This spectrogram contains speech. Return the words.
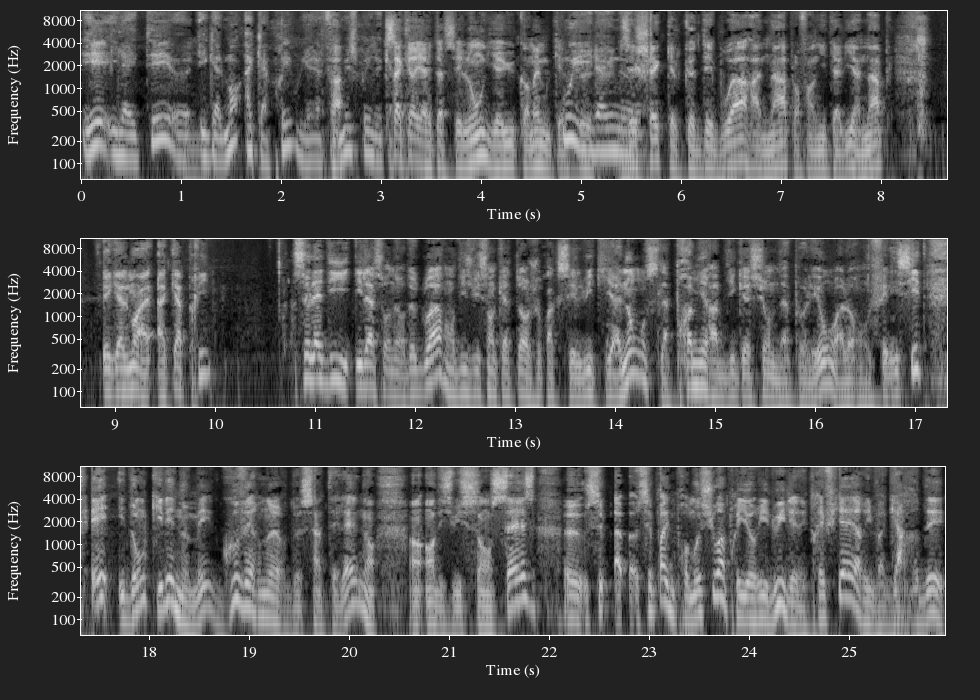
et il a été euh, également à Capri où il y a la fameuse prise de Capri. Sa carrière est assez longue. Il y a eu quand même quelques échecs, quelques déboires à Naples, enfin en Italie, à Naples, également à Capri. Cela dit, il a son heure de gloire. En 1814, je crois que c'est lui qui annonce la première abdication de Napoléon, alors on le félicite. Et donc, il est nommé gouverneur de Sainte-Hélène en, 1816. Euh, euh, c'est pas une promotion, a priori. Lui, il est très fier. Il va garder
